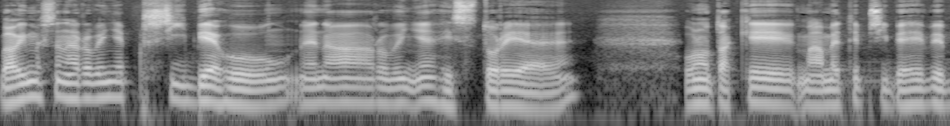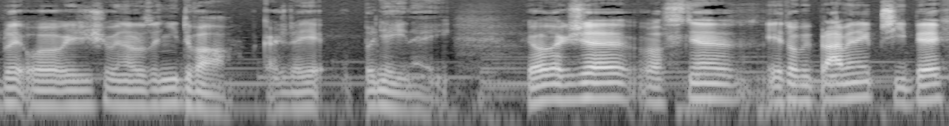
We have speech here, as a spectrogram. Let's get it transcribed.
bavíme se na rovině příběhu, ne na rovině historie, Ono taky máme ty příběhy v Bibli o Ježíšově narození dva. Každý je úplně jiný. Jo, takže vlastně je to vyprávěný příběh,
